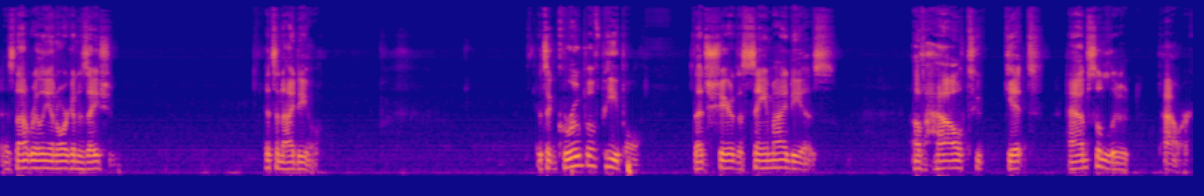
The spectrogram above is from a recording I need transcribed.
It's not really an organization. It's an ideal. It's a group of people that share the same ideas of how to get absolute power.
